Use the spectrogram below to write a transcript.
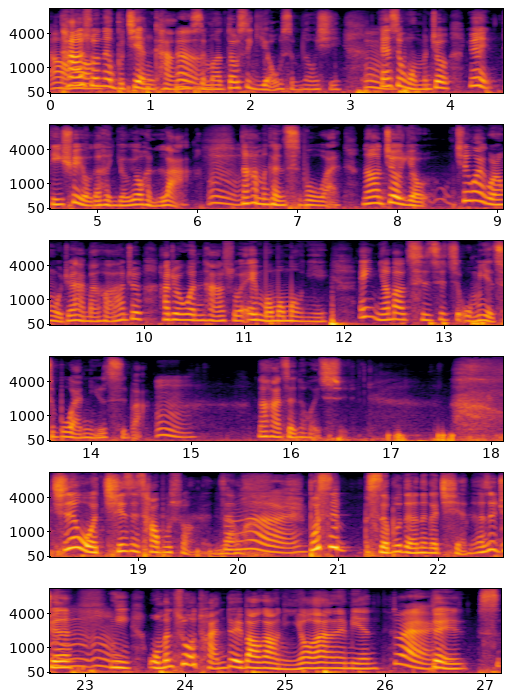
哦、他说那个不健康，嗯、什么都是油什么东西，嗯、但是我们就因为的确有的很油又很辣，嗯，那他们可能吃不完，然后就有其实外国人我觉得还蛮好，他就他就问他说，哎某某某你哎你要不要吃？吃吃，我们也吃不完，你就吃吧，嗯，那他真的会吃。其实我其实超不爽的，你知道吗？欸、不是舍不得那个钱，而是觉得你、嗯嗯、我们做团队报告，你又在那边对对，是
